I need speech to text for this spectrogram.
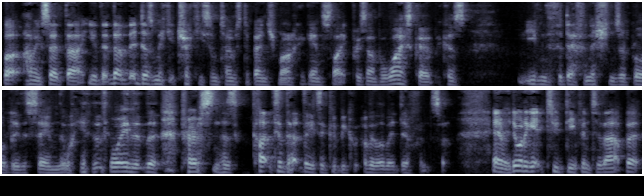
But having said that, you that, that, it does make it tricky sometimes to benchmark against, like for example, Wyscout, because even if the definitions are broadly the same, the way that the way that the person has collected that data could be a little bit different. So anyway, don't want to get too deep into that, but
